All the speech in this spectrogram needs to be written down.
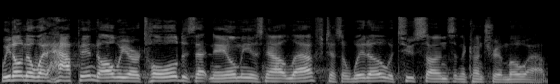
We don't know what happened. All we are told is that Naomi is now left as a widow with two sons in the country of Moab.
